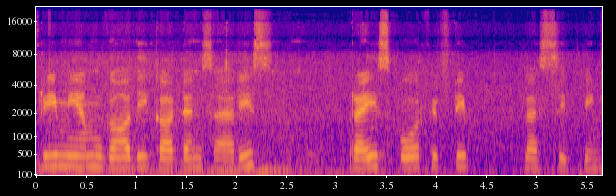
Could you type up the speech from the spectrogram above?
premium khadi cotton sarees price four fifty plus shipping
